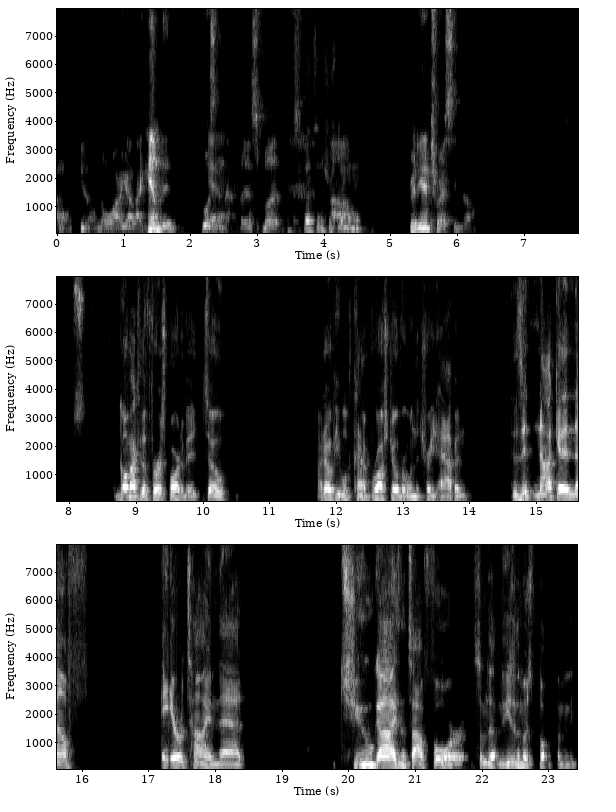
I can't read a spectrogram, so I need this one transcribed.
I don't, you know, know why a guy like him didn't wasn't yeah. on that list, but that's interesting. Um, pretty interesting though. Going back to the first part of it, so I know people kind of brushed over when the trade happened. Does it not get enough airtime that two guys in the top four, some of the I mean, these are the most I mean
